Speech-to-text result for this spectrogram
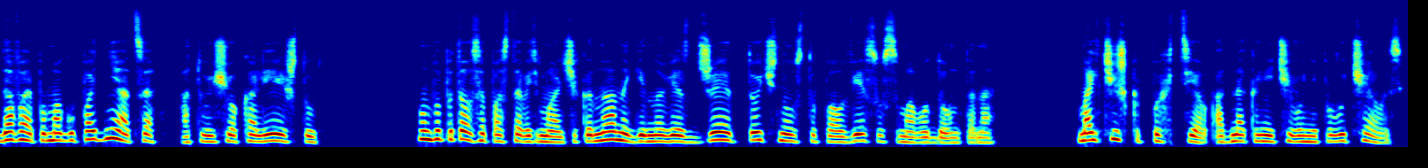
Давай помогу подняться, а то еще околеешь тут». Он попытался поставить мальчика на ноги, но вес Джея точно уступал весу самого Донтона. Мальчишка пыхтел, однако ничего не получалось.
